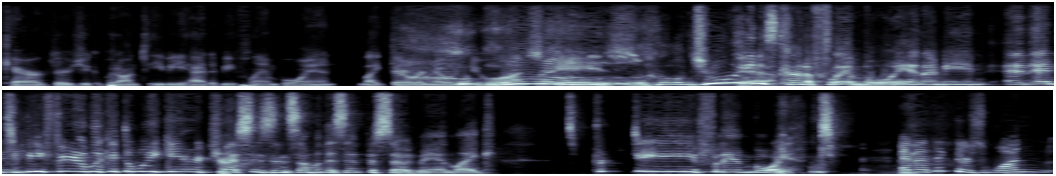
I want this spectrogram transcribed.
characters you could put on TV had to be flamboyant. Like there were no nuances. Well, Julian Yeah. is kind of flamboyant. I mean, and and to be fair, look at the way Garak dresses in some of this episode, man. Like, it's pretty flamboyant. And I think there's one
